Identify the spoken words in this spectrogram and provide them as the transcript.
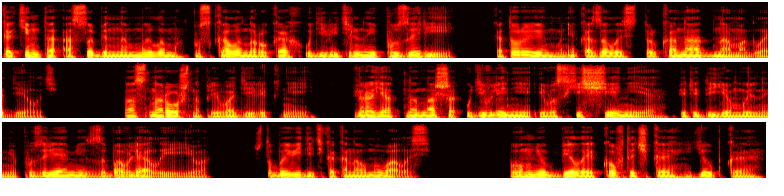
каким-то особенным мылом пускала на руках удивительные пузыри, которые, мне казалось, только она одна могла делать. Нас нарочно приводили к ней. Вероятно, наше удивление и восхищение перед ее мыльными пузырями забавляло ее, чтобы видеть, как она умывалась. Помню белая кофточка, юбка,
